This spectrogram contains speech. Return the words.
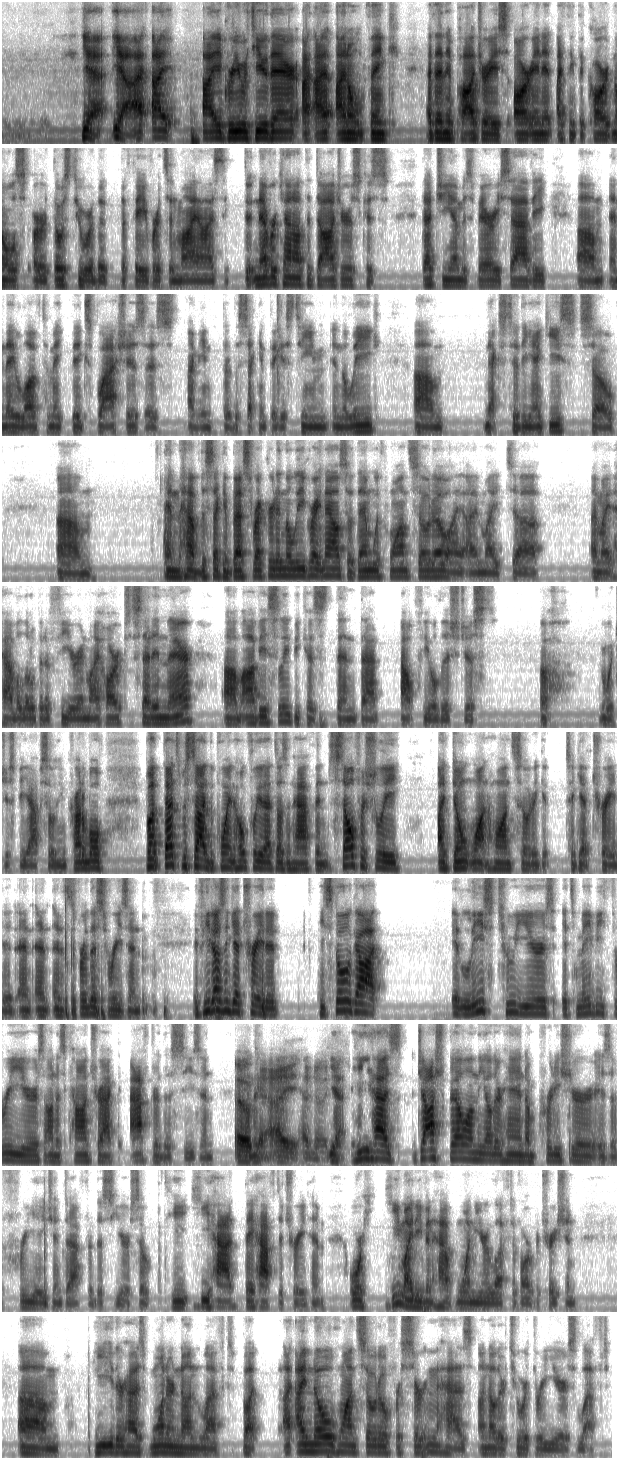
Yeah, yeah, I, I, I agree with you there. I, I, I don't think and then the Padres are in it. I think the Cardinals or those two are the, the favorites in my eyes. Never count out the Dodgers because that GM is very savvy um, and they love to make big splashes. As I mean, they're the second biggest team in the league um, next to the Yankees. So, um, and have the second best record in the league right now. So them with Juan Soto, I, I might uh, I might have a little bit of fear in my heart set in there, um, obviously, because then that outfield is just oh, would just be absolutely incredible. But that's beside the point. Hopefully that doesn't happen. Selfishly, I don't want Juan Soto to get to get traded, and and, and it's for this reason. If he doesn't get traded, he's still got at least two years. It's maybe three years on his contract after this season. Okay, I had no idea. Yeah, he has Josh Bell. On the other hand, I'm pretty sure is a free agent after this year, so he he had they have to trade him, or he might even have one year left of arbitration. Um, he either has one or none left, but I, I know Juan Soto for certain has another two or three years left.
